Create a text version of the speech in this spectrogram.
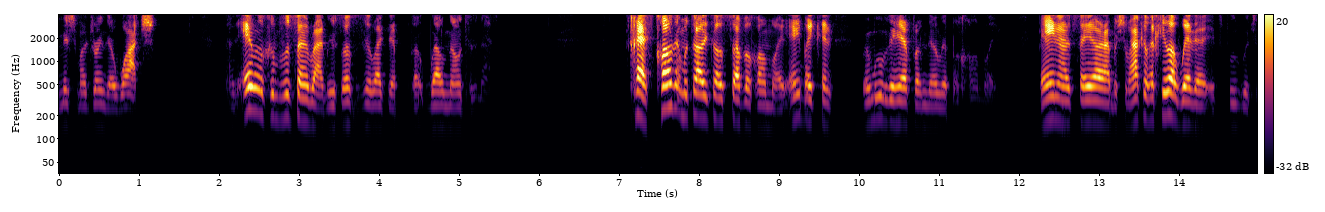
Mishmar, during their watch. And Elon Kumfusan Rabbi, it's also like they're uh, well known to the masses. Ches, called and mutali tel safa chomoid. Anybody can remove the hair from their lip of chomoid. Beina sayar abishmakim achila, whether it's food which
